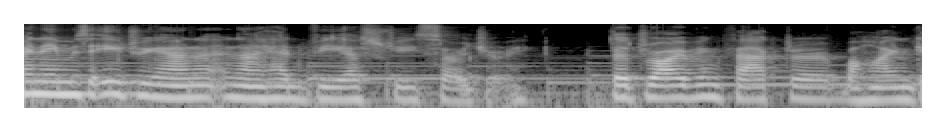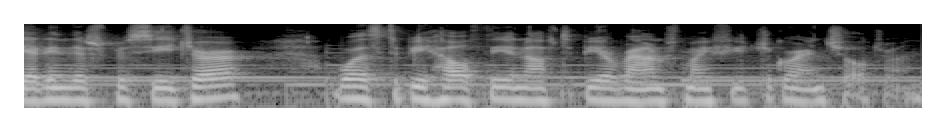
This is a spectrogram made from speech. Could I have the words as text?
My name is Adrianna and I had VSG surgery. The driving factor behind getting this procedure was to be healthy enough to be around for my future grandchildren.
